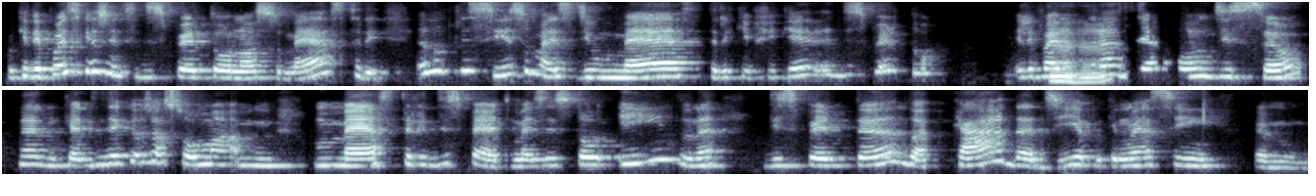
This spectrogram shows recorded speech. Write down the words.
Porque depois que a gente despertou o nosso mestre, eu não preciso mais de um mestre que fique, ele despertou. Ele vai uhum. me trazer a condição, né? Não quer dizer que eu já sou uma, um mestre desperto, mas estou indo, né? Despertando a cada dia, porque não é assim, hum,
